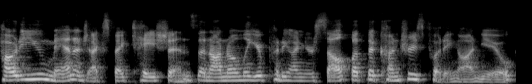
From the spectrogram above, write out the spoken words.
how do you manage expectations that not only you're putting on yourself, but the country's putting on you.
